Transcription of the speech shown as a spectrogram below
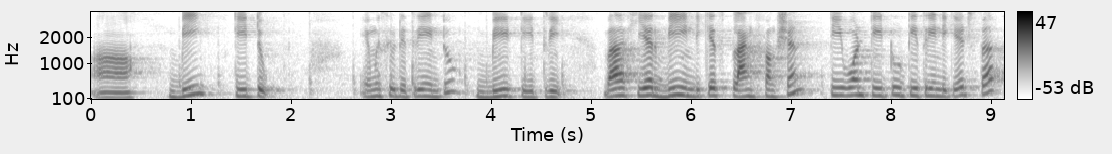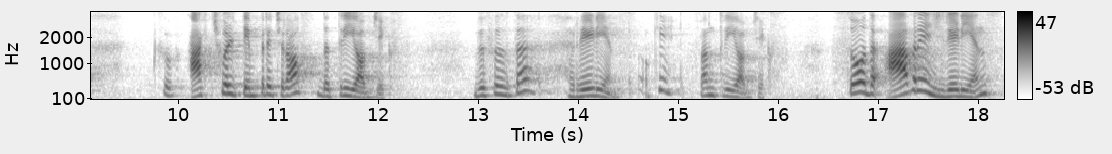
uh, BT2 emissivity 3 into BT3 where here B indicates Planck's function T1, T2, T3 indicates the actual temperature of the 3 objects. This is the radiance okay, from 3 objects. So, the average radiance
